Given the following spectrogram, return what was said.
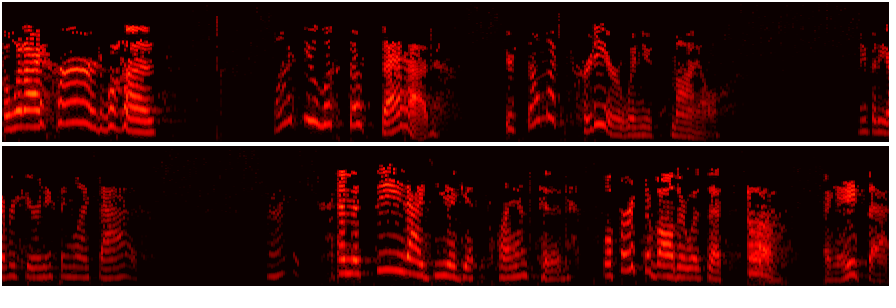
But what I heard was, why do you look so sad? You're so much prettier when you smile. Anybody ever hear anything like that? Right? And the seed idea gets planted. Well, first of all, there was that, ugh, I hate that.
